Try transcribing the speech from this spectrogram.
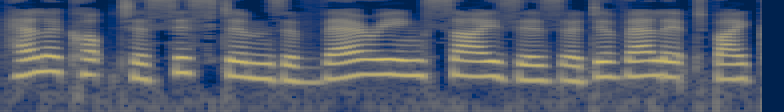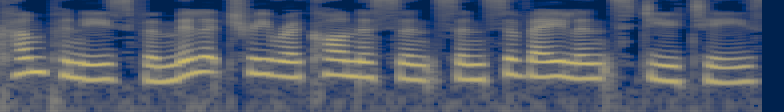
helicopter systems of varying sizes are developed by companies for military reconnaissance and surveillance duties.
